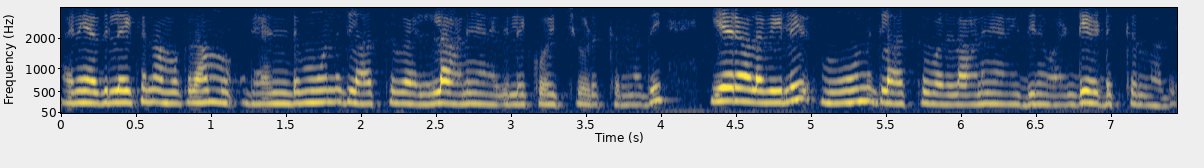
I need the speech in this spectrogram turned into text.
അതിന് അതിലേക്ക് നമുക്ക് ആ രണ്ട് മൂന്ന് ഗ്ലാസ് വെള്ളമാണ് ഞാൻ ഇതിലേക്ക് ഒഴിച്ചു കൊടുക്കുന്നത്. ഈ ഒരു അളവിൽ മൂന്ന് ഗ്ലാസ് വെള്ളമാണ് ഞാൻ ഇതിന് വേണ്ടി എടുക്കുന്നത്.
